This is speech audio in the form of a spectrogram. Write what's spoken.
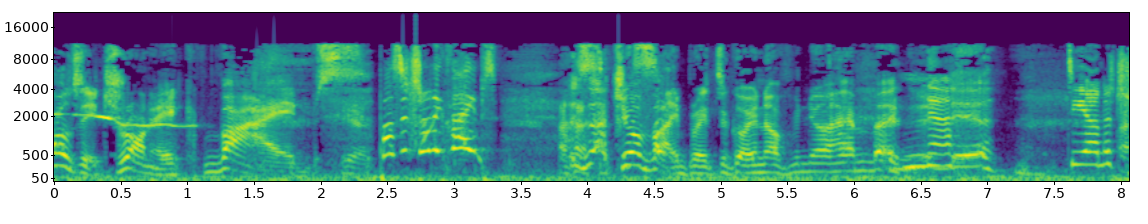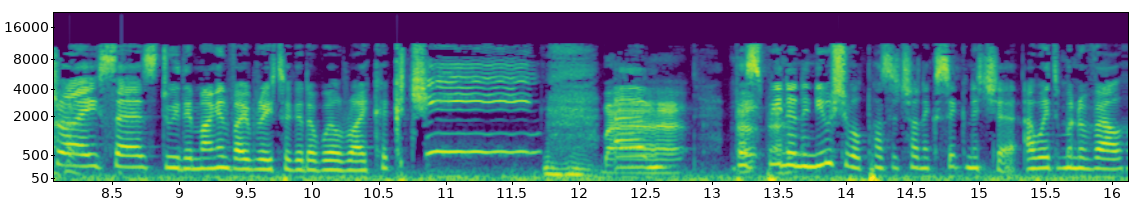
Positronic vibes. Yeah. Positronic vibes! Is that your vibrator going off in your handbag? Nah. Diana Troy says, dwi ddim angen vibrator gyda Will Riker. Ka-ching! um, uh, There's uh, been an uh, unusual positronic signature. A wedyn maen nhw fel,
